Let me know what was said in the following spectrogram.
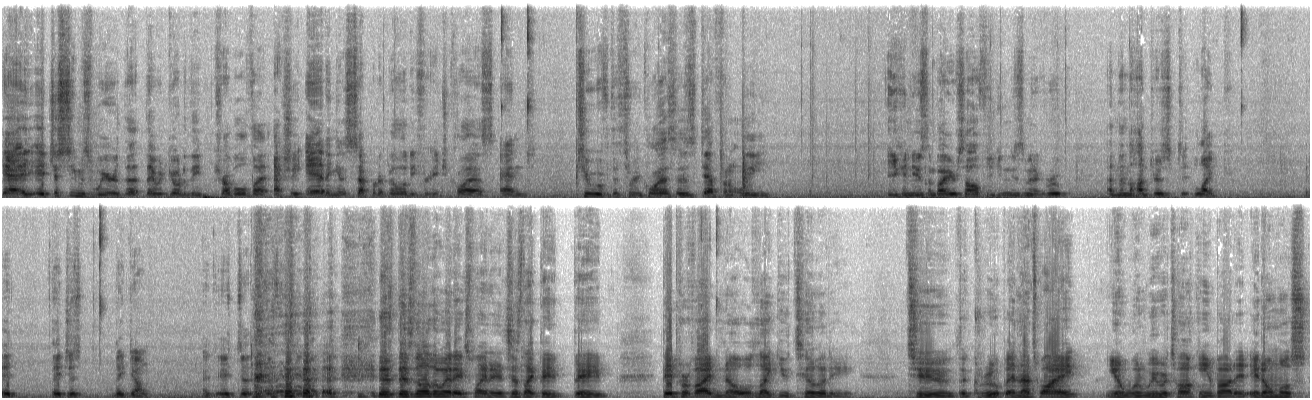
yeah, it, it just seems weird that they would go to the trouble of actually adding a separate ability for each class, and two of the three classes definitely you can use them by yourself, you can use them in a group, and then the hunters like it. They just they don't. It, it just like there's, there's no other way to explain it. It's just like they they they provide no like utility to the group, and that's why you know when we were talking about it, it almost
